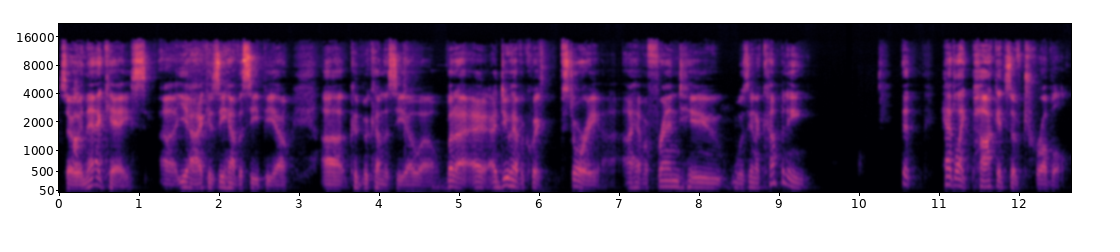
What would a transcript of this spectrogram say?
So in that case, uh, yeah, I could see how the CPO uh, could become the COO. But I, I do have a quick story. I have a friend who was in a company had like pockets of trouble,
